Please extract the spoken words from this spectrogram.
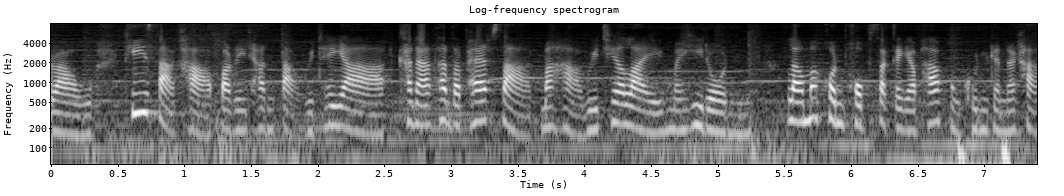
เรา ที่สาขาปริทันตวิทยา คณะทันตแพทยศาสตร์ มหาวิทยาลัย มหิดล แล้วมาค้นพบศักยภาพของคุณกันนะคะ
